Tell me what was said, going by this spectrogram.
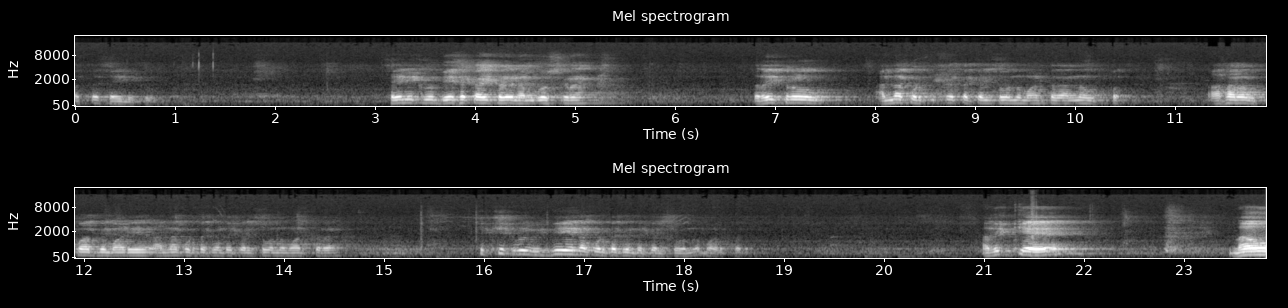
ಮತ್ತು ಸೈನಿಕರು. ಸೈನಿಕರು, ದೇಶ ಕಾಯ್ತಾರೆ ನಮಗೋಸ್ಕರ. ರೈತರು ಅನ್ನ ಕೊಡ್ತಕ್ಕಂಥ ಕೆಲಸವನ್ನು ಮಾಡ್ತಾರೆ, ಅನ್ನ ಉತ್ಪ, ಆಹಾರ ಉತ್ಪಾದನೆ ಮಾಡಿ ಅನ್ನ ಕೊಡ್ತಕ್ಕಂಥ ಕೆಲಸವನ್ನು ಮಾಡ್ತಾರೆ. ಶಿಕ್ಷಕರು ವಿದ್ಯೆಯನ್ನು ಕೊಡ್ತಕ್ಕಂಥ ಕೆಲಸವನ್ನು ಮಾಡ್ತಾರೆ. ಅದಕ್ಕೆ ನಾವು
